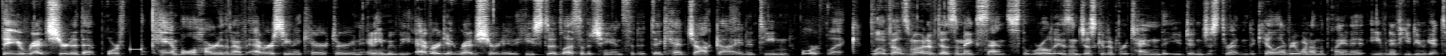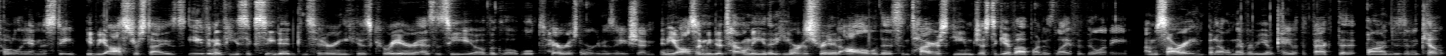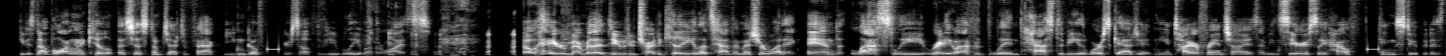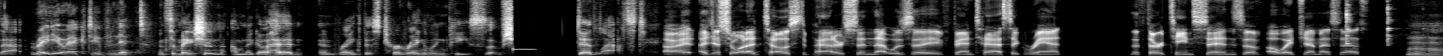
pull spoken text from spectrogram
They redshirted that poor Campbell harder than I've ever seen a character in any movie ever get redshirted. He stood less of a chance than a dickhead jock guy in a teen horror flick. Blofeld's motive doesn't make sense. The world isn't just going to pretend that you didn't just threaten to kill everyone on the planet, even if you do get total amnesty. He'd be ostracized even if he succeeded, considering his career as the CEO of a global terrorist organization. And you also mean to tell me that he orchestrated all of this entire scheme just to give up on his life ability. I'm sorry, but I will never be okay with the fact that Bond is in a kilt. He does not belong in a kilt. That's just an objective fact. You can go f- yourself if you believe otherwise. oh, hey, remember that dude who tried to kill you? Let's have him at your wedding. And lastly, radioactive lint has to be the worst gadget in the entire franchise. I mean, seriously, how fucking stupid is that? Radioactive lint. In summation, I'm going to go ahead and rank this turd wrangling piece of shit dead last. All right, I just want to toast to Patterson. That was a fantastic rant. The 13 sins of OHMSS. Mm-hmm.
